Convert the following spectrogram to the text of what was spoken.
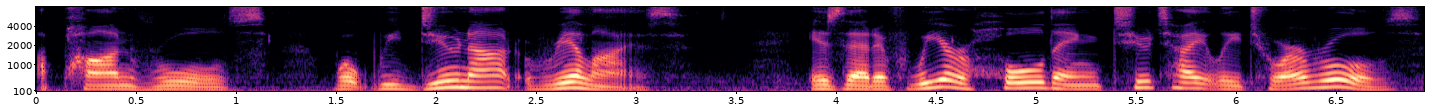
upon rules. What we do not realize is that if we are holding too tightly to our rules,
